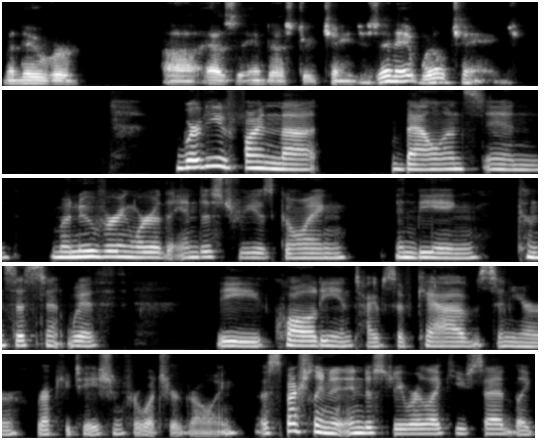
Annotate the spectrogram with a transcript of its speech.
maneuver uh, as the industry changes, and it will change. Where do you find that balance in maneuvering where the industry is going and being consistent with the quality and types of calves and your reputation for what you're growing, especially in an industry where, like you said, like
